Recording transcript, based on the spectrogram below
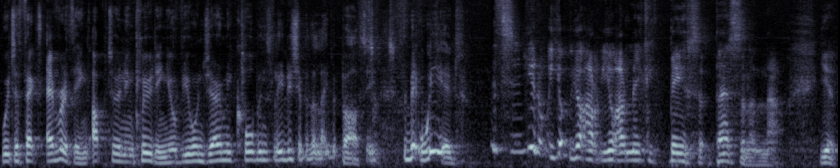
which affects everything, up to and including your view on Jeremy Corbyn's leadership of the Labour Party? It's a bit weird. It's, you know, you, you are you are making pers- personal now. You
